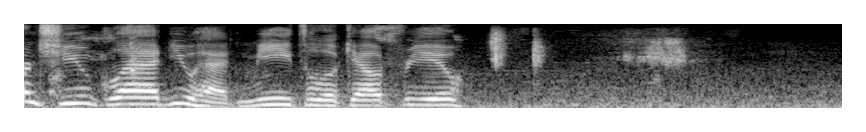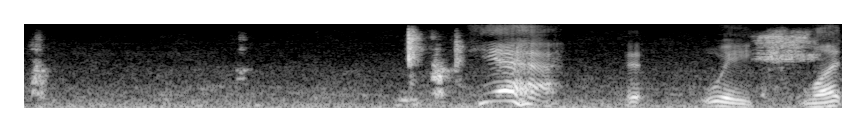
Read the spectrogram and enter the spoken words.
Aren't you glad you had me to look out for you? Yeah. Uh, wait, what?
